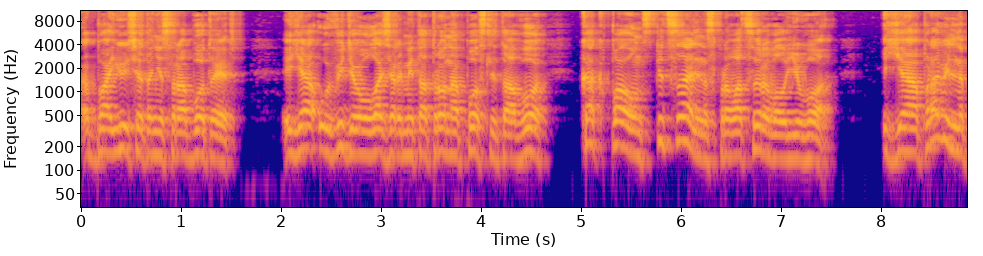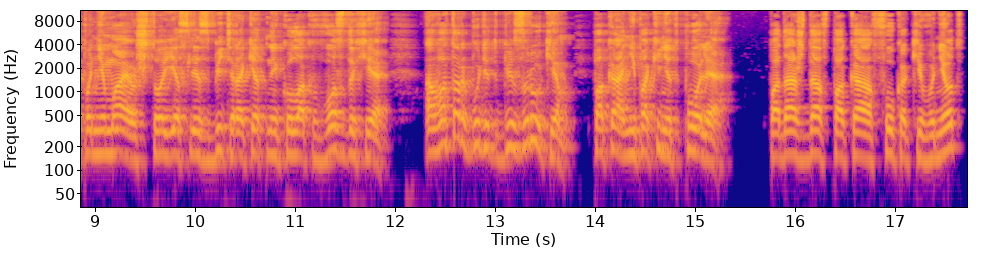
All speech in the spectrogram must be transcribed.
боюсь, это не сработает. Я увидел лазер Метатрона после того, как Паун специально спровоцировал его. Я правильно понимаю, что если сбить ракетный кулак в воздухе, аватар будет безруким, пока не покинет поле?» Подождав, пока Фука кивнет,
